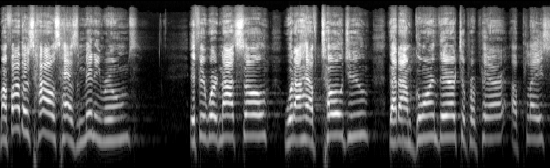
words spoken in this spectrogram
My Father's house has many rooms. If it were not so, would I have told you that I'm going there to prepare a place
